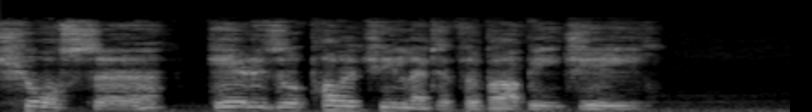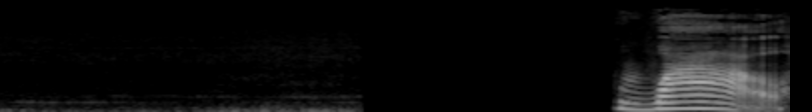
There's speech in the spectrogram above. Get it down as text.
Sure, sir. Here is apology letter for Barbie G. Wow.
